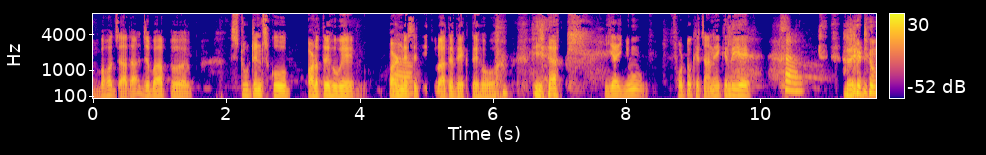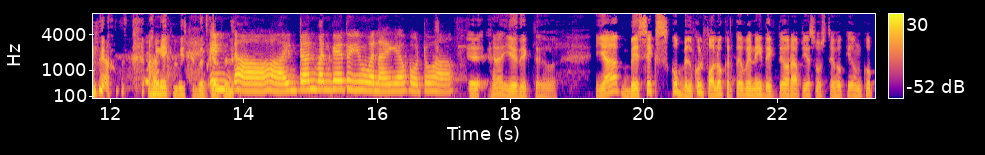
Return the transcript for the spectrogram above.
बहुत ज़्यादा जब आप स्टूडेंट्स को पढ़ते हुए पढ़ने हाँ. से जी चुराते देखते हो या या यूँ फ़ोटो खिंचाने के लिए. रेडियो में आने के लिए शिद्दत करते हाँ। इंटर्न बन गए तो यूँ बनाएँगे फ़ोटो हाँ। है ना ये देखते हो। या बेसिक्स को बिल्कुल फॉलो करते हुए नहीं देखते और आप ये सोचते हो कि उनको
